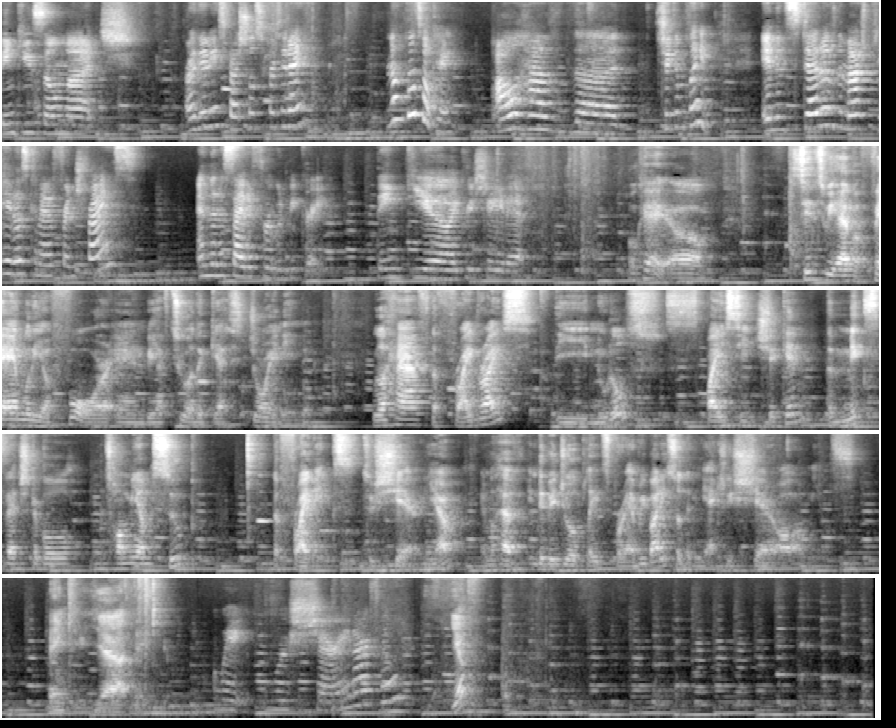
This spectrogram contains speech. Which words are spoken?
Thank you so much. Are there any specials for today? No, that's okay. I'll have the chicken plate. And instead of the mashed potatoes, can I have french fries? And then a side of fruit would be great. Thank you, I appreciate it. Okay, um, since we have a family of four and we have two other guests joining, we'll have the fried rice, the noodles, spicy chicken, the mixed vegetable tom yum soup, the fried eggs to share, yeah? And we'll have individual plates for everybody so that we actually share all our meals. Thank you, yeah, thank you. Wait, we're sharing our food? Yep,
